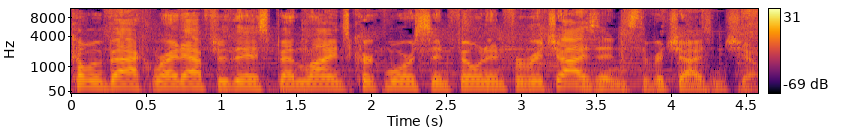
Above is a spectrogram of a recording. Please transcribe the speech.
Coming back right after this, Ben Lyons, Kirk Morrison filling in for Rich Eisen. It's the Rich Eisen Show.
